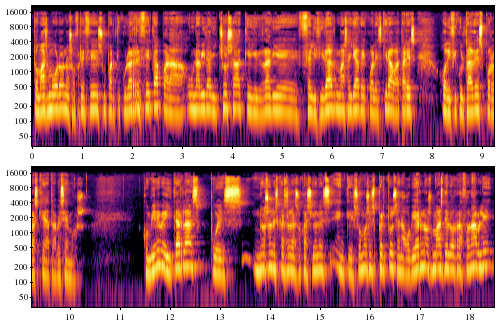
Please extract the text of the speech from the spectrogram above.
Tomás Moro nos ofrece su particular receta para una vida dichosa que irradie felicidad más allá de cualesquiera avatares o dificultades por las que atravesemos. Conviene meditarlas, pues no son escasas las ocasiones en que somos expertos en agobiarnos más de lo razonable,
